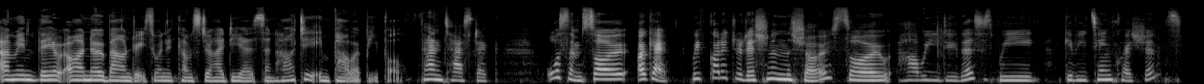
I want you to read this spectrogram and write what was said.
I mean, there are no boundaries when it comes to ideas and how to empower people. Fantastic. Awesome. So, okay, we've got a tradition in the show. So, how we do this is we give you 10 questions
